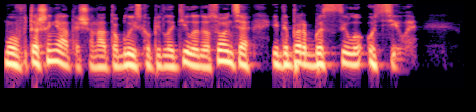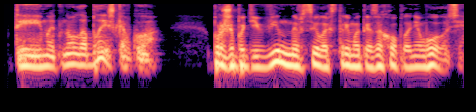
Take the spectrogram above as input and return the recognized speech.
мов пташенята, що надто близько підлетіли до сонця і тепер безсило осіли. Ти метнула блискавку, прошепотів він, не в силах стримати захоплення в голосі.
